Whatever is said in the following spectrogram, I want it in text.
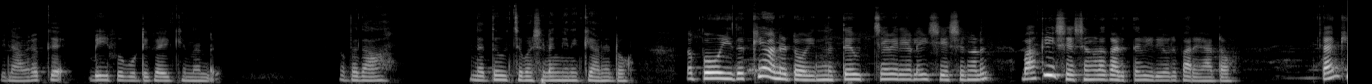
പിന്നെ അവരൊക്കെ ബീഫ് കൂട്ടി കഴിക്കുന്നുണ്ട്. അപ്പോൾ ഇതാ ഇന്നത്തെ ഉച്ചഭക്ഷണം ഇങ്ങനെയൊക്കെയാണ് കേട്ടോ. അപ്പോൾ ഇതൊക്കെയാണ് കേട്ടോ ഇന്നത്തെ ഉച്ച വരെയുള്ള വിശേഷങ്ങൾ ബാക്കി വിശേഷങ്ങളൊക്കെ അടുത്ത വീഡിയോയിൽ പറയാം കേട്ടോ താങ്ക്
